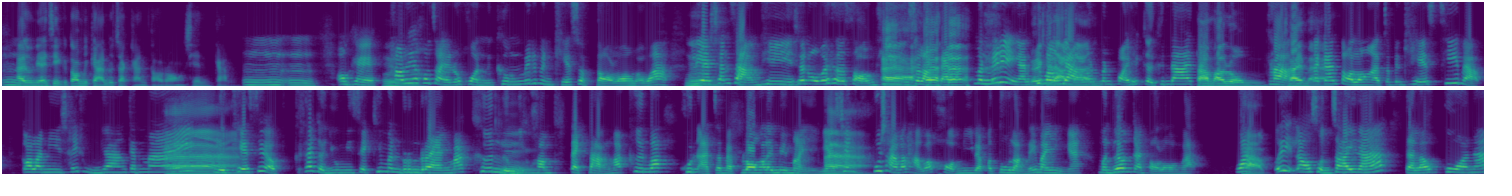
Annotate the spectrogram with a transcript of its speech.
อืมไอ้ตรงเนี้ยจริงก็ต้องมีการรู้จักการต่อรองเช่นกัน อืมอืมโอเคอืมเท่าที่เข้าใจทุกคนคือมันไม่ได้เป็นเคสแบบต่อรองแบบว่าอืมเรียนชั้นสามทีฉันโอนไปเธอสองทีอ่าสลับกันมันไม่ได้อย่างนั้นไม่คือบางอย่างขนาดนั้มันนมันปล่อยให้เกิดขึ้นได้แต่ตามอารมณ์ค่ะใช่ไหมแต่การต่อรองอาจจะเป็นเคสที่แบบ กรณีใช้ถุงยางกันไหมอ่าหรือเคสที่แบบถ้าเกิดยูมีเซ็กที่มันรุนแรงมากขึ้น หรืออมมีความแตกต่างมากขึ้นว่าคุณอาจจะแบบลองอะไรใหม่ๆอย่างเงี้ยอ่าเช่นผู้ชายมาถามว่าขอมีแบบประตูหลังได้ไหมอย่างเงี้ยมันเริ่มการต่อรองละว่าครับเอ้ย เราสนใจนะ แต่เรากลัวนะ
